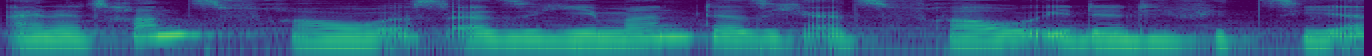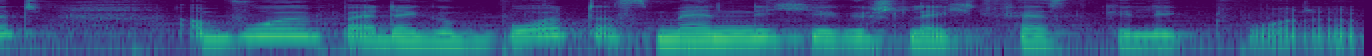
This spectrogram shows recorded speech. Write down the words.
Eine Transfrau ist also jemand, der sich als Frau identifiziert, obwohl bei der Geburt das männliche Geschlecht festgelegt wurde.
